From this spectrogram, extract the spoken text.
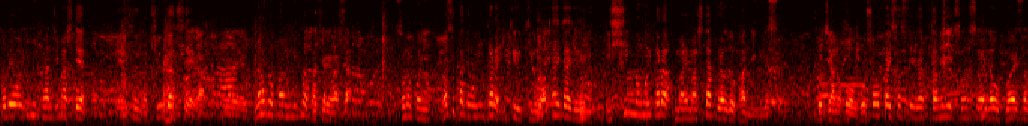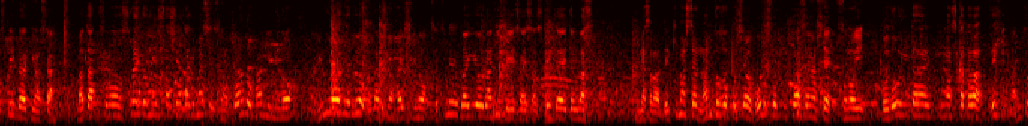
それを意に感じまして、えー一人の中学生が、えークラウドファンディングを立ち上げました。その子にわずかでもいいから生きる希望を与えたいという一心の思いから生まれましたクラウドファンディングです。こちらの方をご紹介させていただくためにそのスライダーを加えさせていただきました。またそのスライドに差し当たりますそのクラウドファンディングの URL を私の配信の説明概要欄に掲載させていただいております。皆様できましたら何卒こちらをご一読くださいましてそのご同意いただきます方はぜひ何卒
